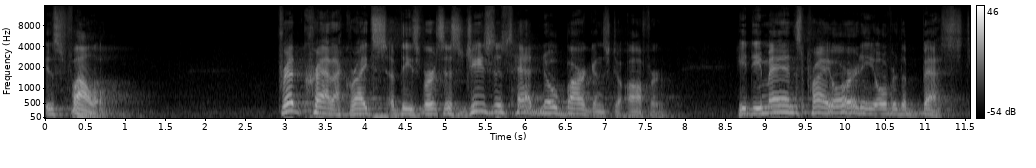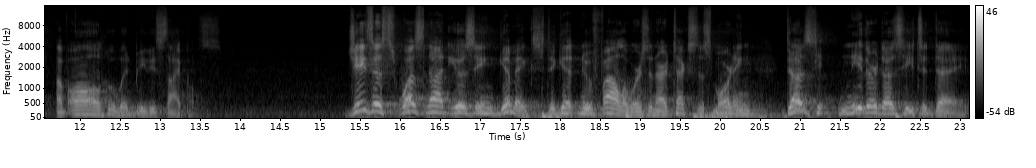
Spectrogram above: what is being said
is follow. Fred Craddock writes of these verses Jesus had no bargains to offer. He demands priority over the best of all who would be disciples. Jesus was not using gimmicks to get new followers in our text this morning, does he, neither does he today.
